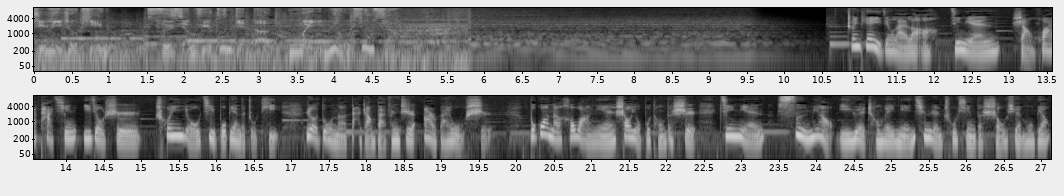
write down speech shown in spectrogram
实力热评，思想与观点的美妙交响。春天已经来了啊！今年赏花踏青依旧是春游季不变的主题，热度呢大涨百分之二百五十。不过呢，和往年稍有不同的是，今年寺庙一跃成为年轻人出行的首选目标。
